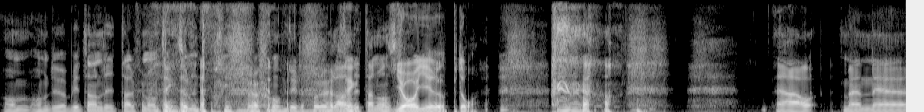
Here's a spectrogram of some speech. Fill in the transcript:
om, om du har blivit anlitad för någonting som du inte får inspiration till, då får du väl anlita någon som... Jag ger upp då. Ja, men eh,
